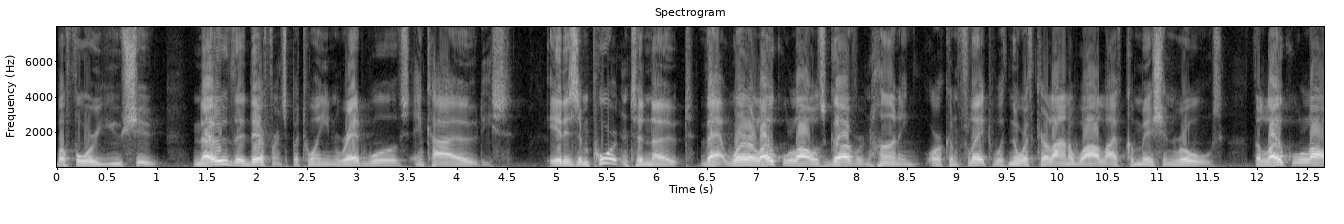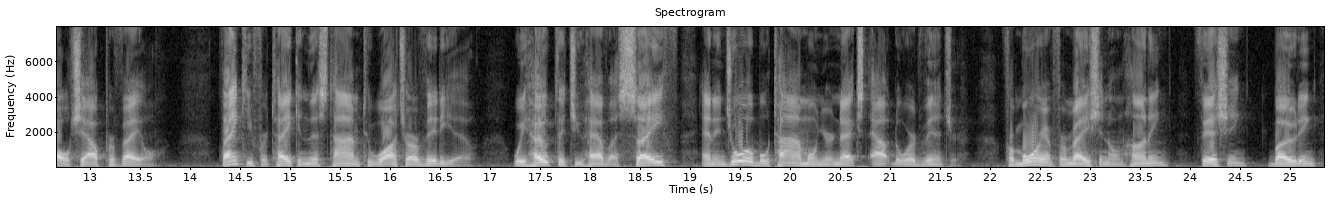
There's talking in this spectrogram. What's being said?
Before You Shoot. Know the difference between red wolves and coyotes. It is important to note that where local laws govern hunting or conflict with North Carolina Wildlife Commission rules, the local law shall prevail. Thank you for taking this time to watch our video. We hope that you have a safe and enjoyable time on your next outdoor adventure. For more information on hunting, fishing, boating,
